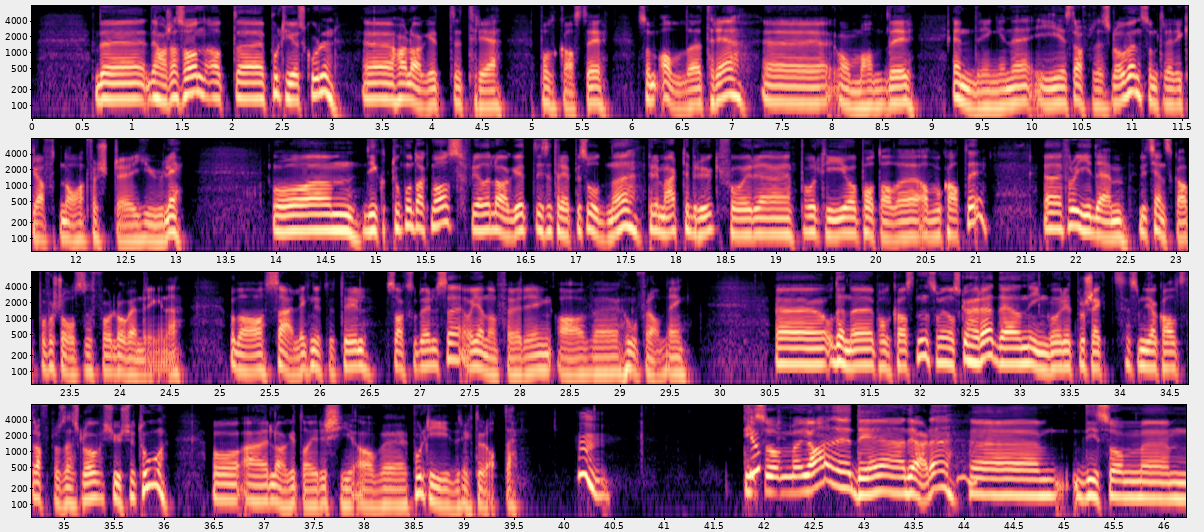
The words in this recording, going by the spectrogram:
Det, det har seg sånn at Politihøgskolen har laget tre podkaster som alle tre omhandler endringene i straffeprosessloven som trer i kraft nå 1. juli. Og um, de tok kontakt med oss, for de hadde laget disse tre episodene primært til bruk for eh, politi- og påtaleadvokater, eh, for å gi dem litt kjennskap og forståelse for lovendringene. Og da særlig knyttet til saksoppdelelse og gjennomføring av eh, hovedforhandling. Og denne podkasten som vi nå skal høre, den inngår i et prosjekt som de har kalt Straffeprosesslov 2022, og er laget da i regi av Politidirektoratet. Politidirektoratet. De som Ja, det, det er det. Eh, De som eh,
